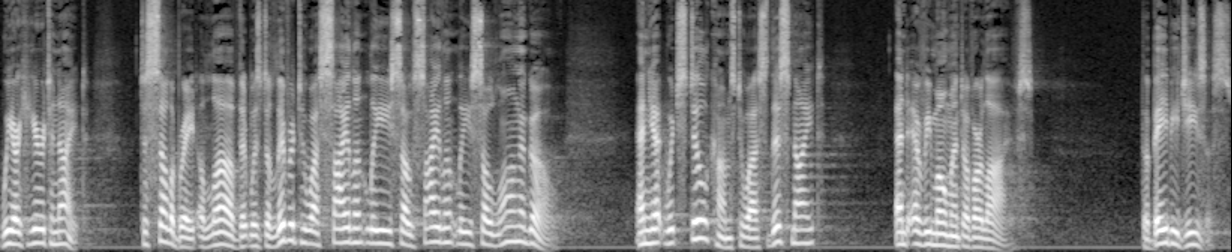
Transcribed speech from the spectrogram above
We are here tonight to celebrate a love that was delivered to us silently, so silently, so long ago, and yet which still comes to us this night and every moment of our lives. The baby Jesus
